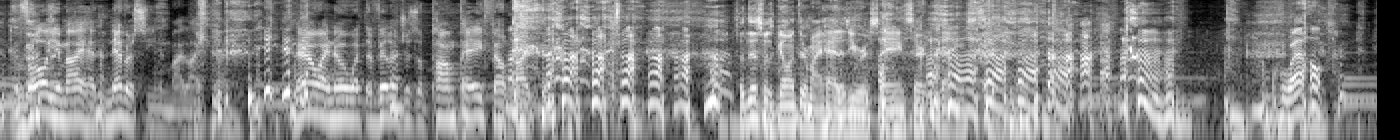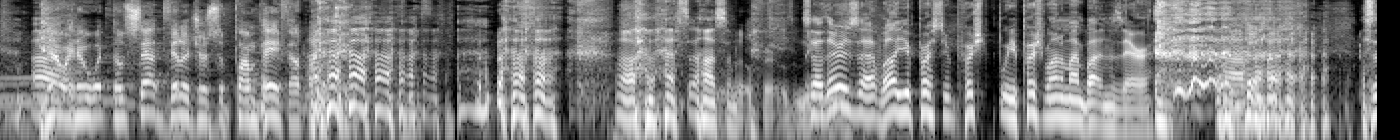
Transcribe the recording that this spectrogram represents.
A volume I had never seen in my lifetime. Now I know what the villagers of Pompeii felt like. So this was going through my head as you were saying certain things. well, now I know what those sad villagers of Pompeii felt like. Oh, that's awesome. So there's uh, well, you pushed pushed you pushed one of my buttons there. Uh, so,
